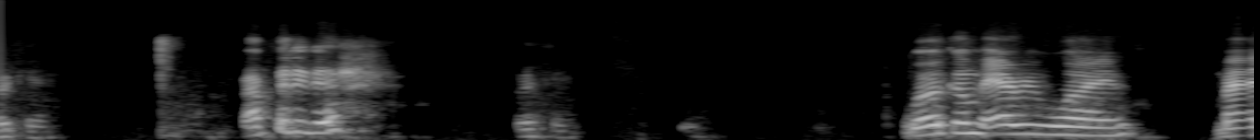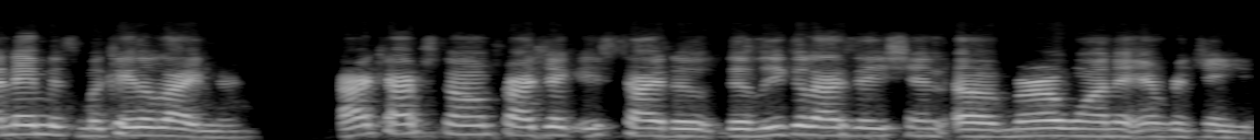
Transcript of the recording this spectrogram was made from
okay. I put it there. Okay. Welcome everyone. My name is Michaela Leitner. Our capstone project is titled The Legalization of Marijuana in Virginia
